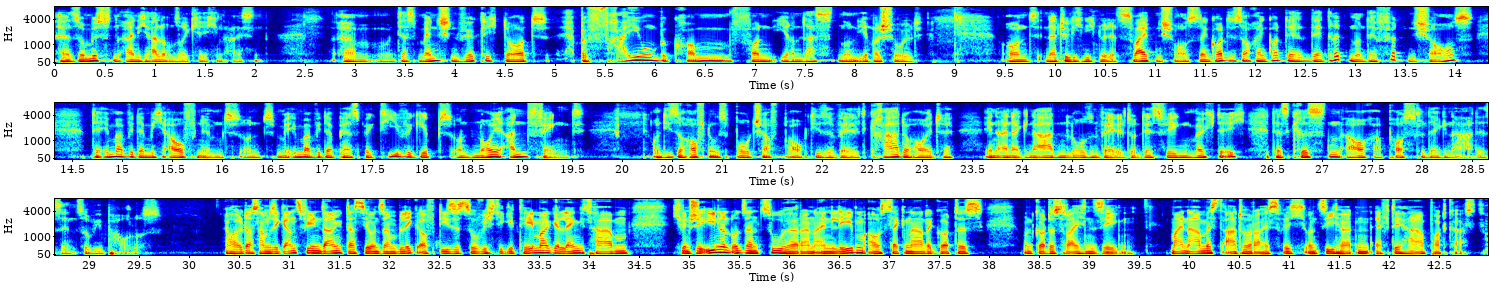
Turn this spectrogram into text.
äh, so müssten eigentlich alle unsere Kirchen heißen. Ähm, dass Menschen wirklich dort Befreiung bekommen von ihren Lasten und ihrer Schuld. Und natürlich nicht nur der zweiten Chance, denn Gott ist auch ein Gott der, der dritten und der vierten Chance, der immer wieder mich aufnimmt und mir immer wieder Perspektive gibt und neu anfängt. Und diese Hoffnungsbotschaft braucht diese Welt, gerade heute in einer gnadenlosen Welt. Und deswegen möchte ich, dass Christen auch Apostel der Gnade sind, so wie Paulus. Herr Holters, haben Sie ganz vielen Dank, dass Sie unseren Blick auf dieses so wichtige Thema gelenkt haben. Ich wünsche Ihnen und unseren Zuhörern ein Leben aus der Gnade Gottes und Gottes reichen Segen. Mein Name ist Arthur Reiswig und Sie hörten FDH Podcast.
